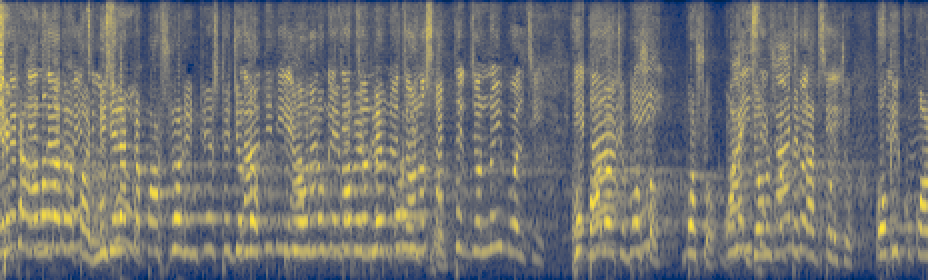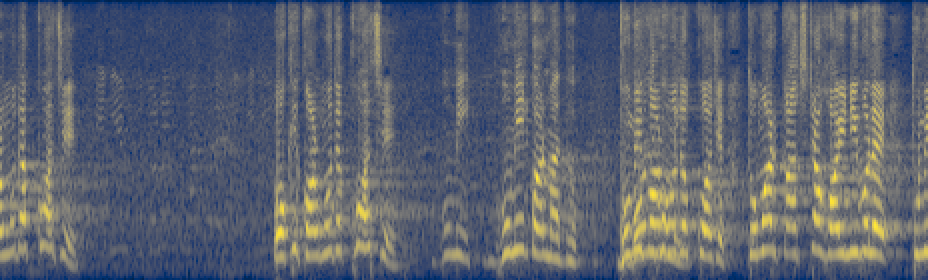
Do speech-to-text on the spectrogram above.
সেটা আলাদা ব্যাপার নিজের একটা পার্সোনাল ইন্টারেস্টের জন্য তুমি অন্যকে এভাবে ব্লেম করে জনস্বার্থের জন্যই বলছি। খুব ভালো হয়েছে বসো বসো অনেক বাইশে জনস্বার্থে কাজ। করেছ। ও কি কর্মদক্ষ আছে? ও কি কর্মদক্ষ আছে? ভূমি ভূমির কর্মাধ্যক্ষ ভূমি কর্মদক্ষ আছে। তোমার কাজটা হয়নি বলে তুমি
